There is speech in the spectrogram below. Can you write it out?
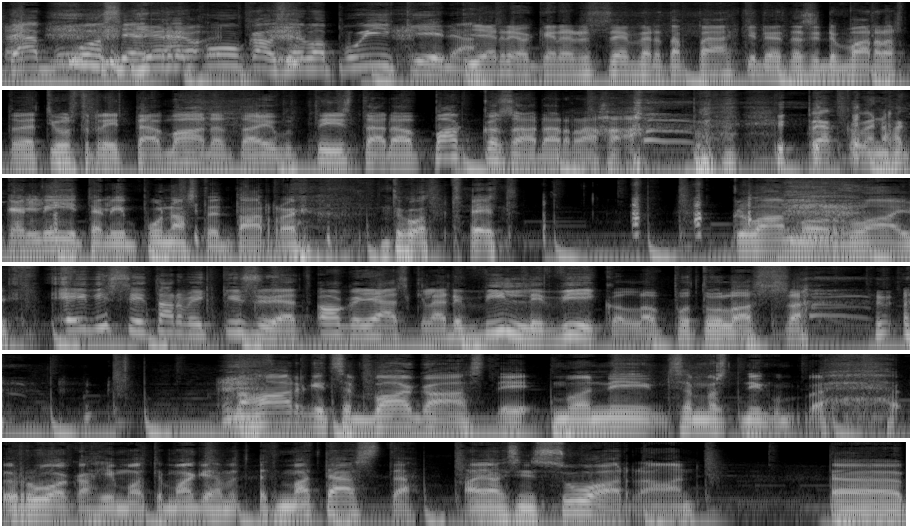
Tää vuosi ja Jere tää kuukausi ei lopu ikinä. Jere on kerännyt sen verran pähkinöitä sinne varastoon, että just riittää maanantai, mutta tiistaina on pakko saada rahaa. Pakko mennä hakemaan liitelin punaisten tarrojen tuotteet. Glamour Life. Ei vissiin tarvii kysyä, että onko Jääskeläinen villi viikonloppu tulossa. Mä harkitsen vakaasti. Mulla on niin semmoset niinku äh, ruokahimot ja makihimot, että mä tästä ajaisin suoraan öö,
